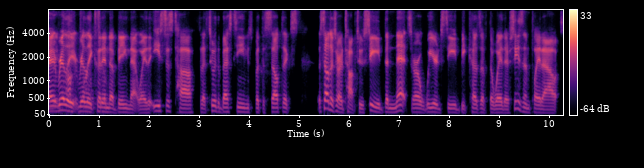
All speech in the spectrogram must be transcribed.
It really, really could end up being that way. The East is tough. That's two of the best teams, but the Celtics, the Celtics are a top two seed. The Nets are a weird seed because of the way their season played out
